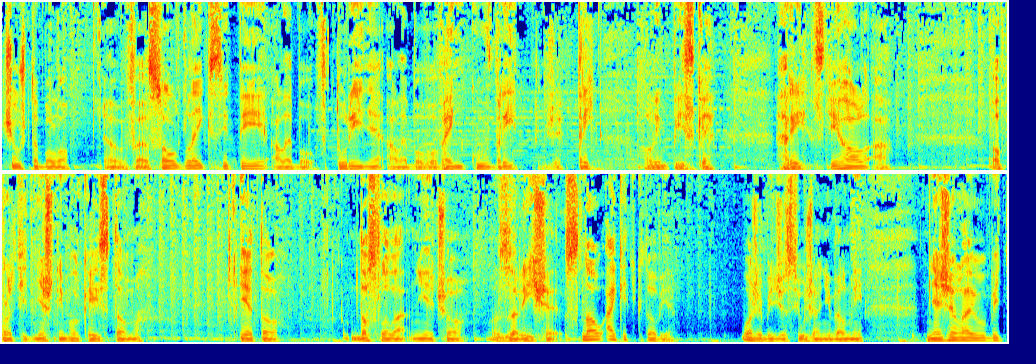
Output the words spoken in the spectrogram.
či už to bolo v Salt Lake City, alebo v Turíne, alebo vo Vancouveri. Takže tri olympijské hry stihol a oproti dnešným hokejistom je to doslova niečo z ríše snov, aj keď kto vie. Môže byť, že si už ani veľmi neželajú byť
